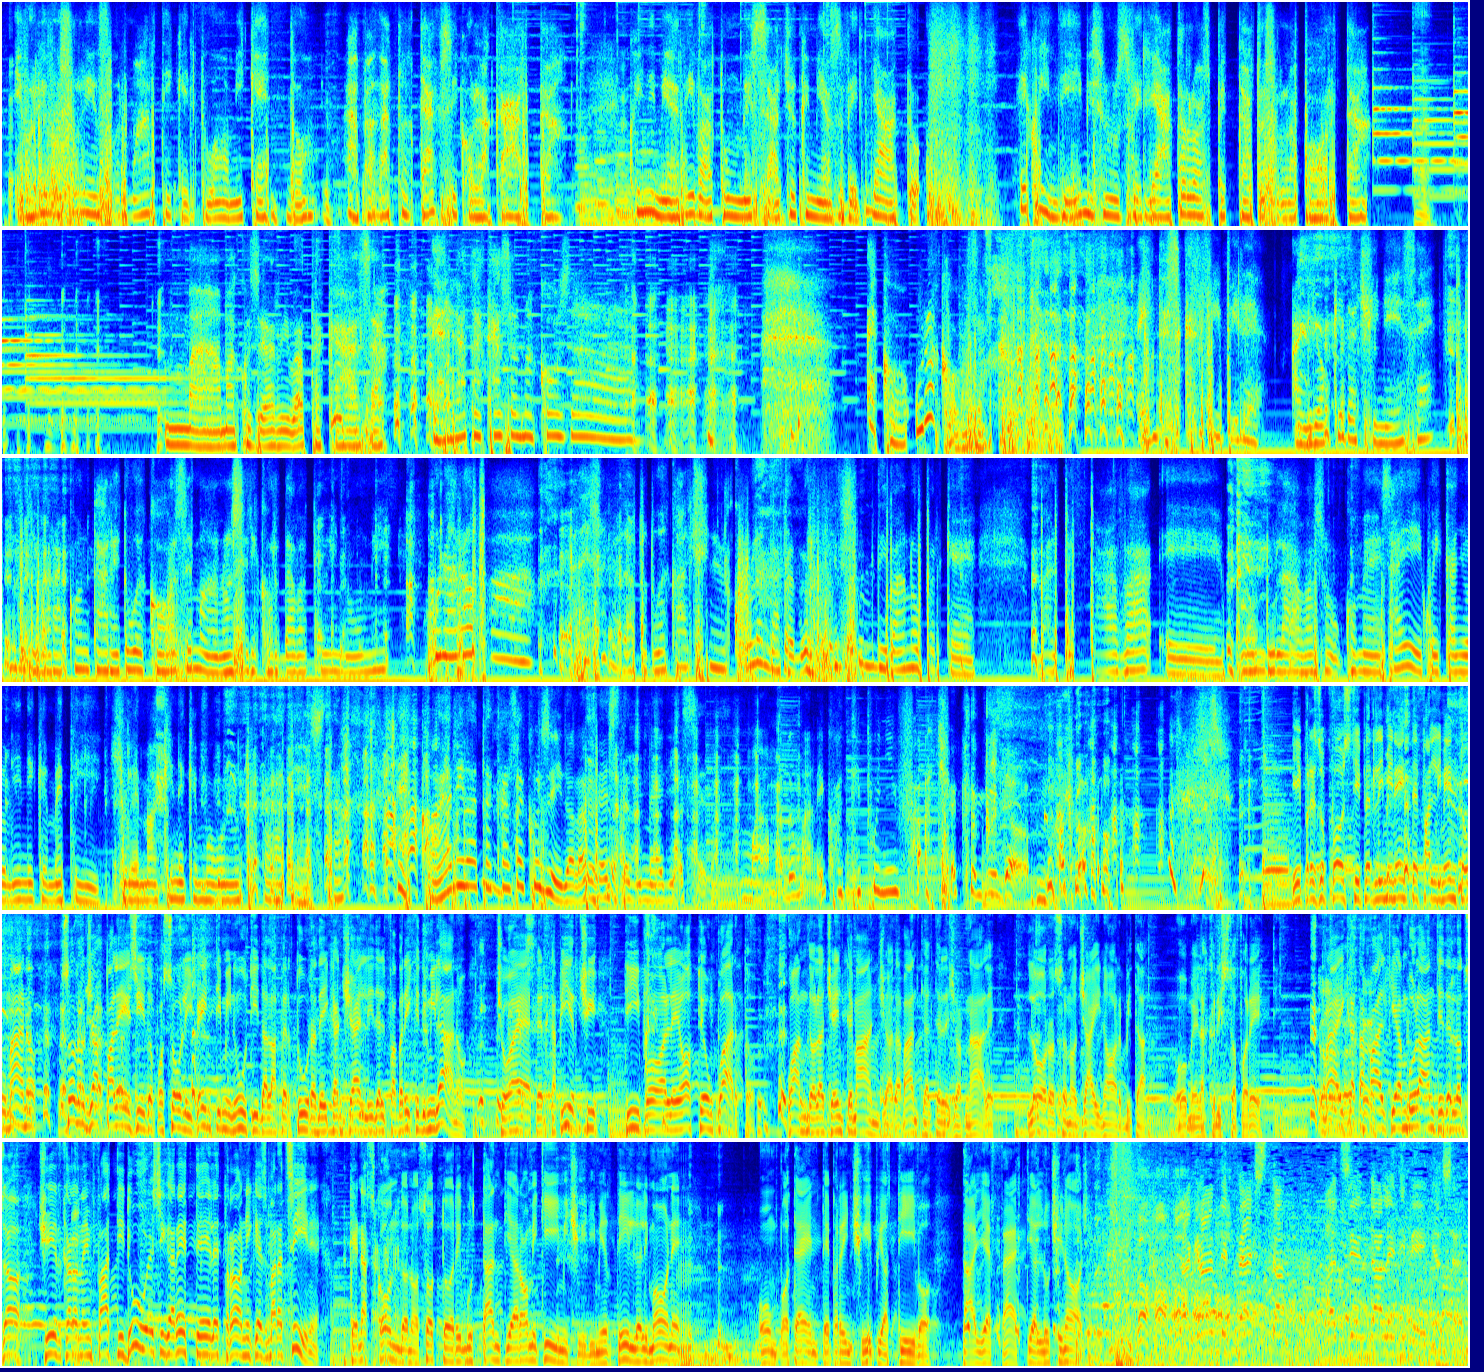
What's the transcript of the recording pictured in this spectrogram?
e volevo solo informarti che il tuo amichetto ha pagato il taxi con la carta, quindi mi è arrivato un messaggio che mi ha svegliato. E quindi mi sono svegliata, l'ho aspettato sulla porta Mamma, cos'è arrivata a casa? È arrivata a casa una cosa. Ecco, una cosa. È indescrivibile. Ha gli occhi da cinese, voleva raccontare due cose ma non si ricordava più i nomi. Una roba... Adesso gli ho dato due calci nel culo e è andata a dormire sul divano perché balbettava e ondulava come sai quei cagnolini che metti sulle macchine che muovono tutta la testa. Ecco, è arrivata a casa così dalla festa di Mediaset. Mamma, domani quanti pugni in faccia che mi do. I presupposti per l'imminente fallimento umano sono già palesi dopo soli 20 minuti dall'apertura dei cancelli del Fabric di Milano, cioè per capirci, tipo alle 8 e un quarto. Quando la gente mangia davanti al telegiornale, loro sono già in orbita, come la Cristoforetti. Tra i catafalchi ambulanti dello zoo circolano infatti due sigarette elettroniche sbarazzine che nascondono sotto ributtanti aromi chimici di mirtillo e limone un potente principio attivo dagli effetti allucinogeni. La grande festa aziendale di Mediaset.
